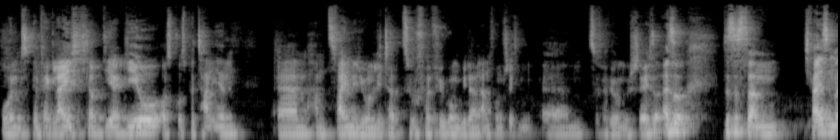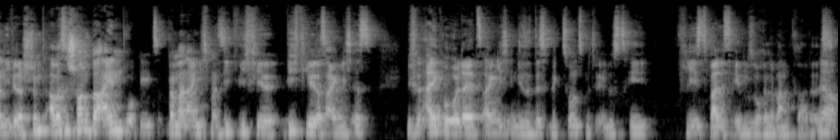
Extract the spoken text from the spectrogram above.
Und im Vergleich, ich glaube, Diageo aus Großbritannien ähm, haben zwei Millionen Liter zur Verfügung, wieder in Anführungsstrichen, ähm, zur Verfügung gestellt. Also das ist dann Ich weiß immer nie, wie das stimmt, aber es ist schon beeindruckend, wenn man eigentlich mal sieht, wie viel, wie viel das eigentlich ist, wie viel Alkohol da jetzt eigentlich in diese Desinfektionsmittelindustrie fließt, weil es eben so relevant gerade ist. Ja.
